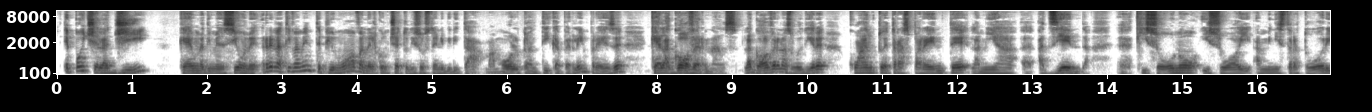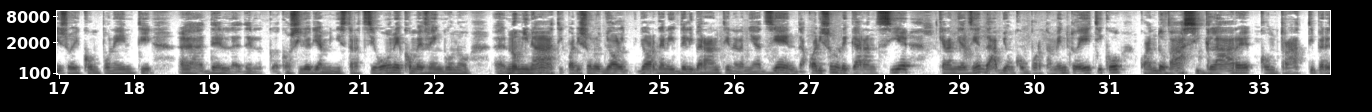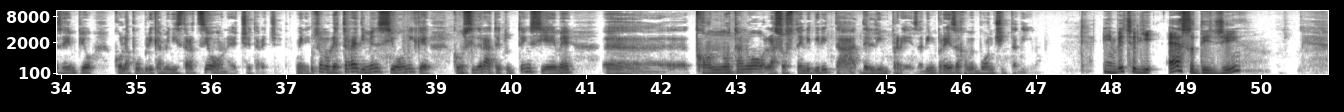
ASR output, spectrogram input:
E poi c'è la G, che è una dimensione relativamente più nuova nel concetto di sostenibilità, ma molto antica per le imprese, che è la governance. La governance vuol dire quanto è trasparente la mia eh, azienda, eh, chi sono i suoi amministratori, i suoi componenti eh, del, del, consiglio di amministrazione, come vengono eh, nominati, quali sono gli, or- gli, organi deliberanti nella mia azienda, quali sono le garanzie che la mia azienda abbia un comportamento etico quando va a siglare contratti, per esempio, con la pubblica amministrazione, eccetera, eccetera. Quindi sono le tre dimensioni che, considerate tutte insieme, eh, connotano la sostenibilità dell'impresa, l'impresa come buon cittadino. E invece gli SDG?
